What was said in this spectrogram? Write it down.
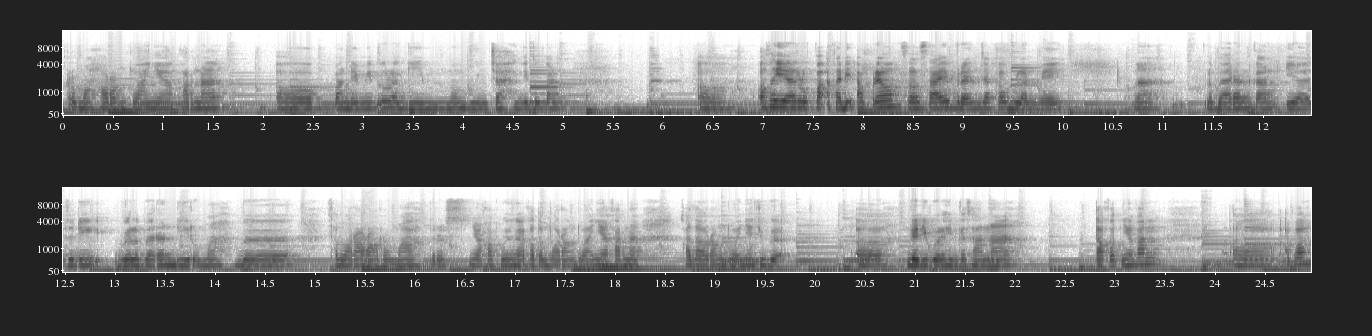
rumah orang tuanya karena uh, pandemi itu lagi membuncah gitu kan. Uh, oh iya lupa. Tadi April selesai beranjak ke bulan Mei. Nah lebaran kan. Ya jadi gue lebaran di rumah be sama orang-orang rumah. Terus nyokap gue nggak ketemu orang tuanya karena kata orang tuanya juga eh, nggak uh, dibolehin ke sana. Takutnya kan uh, apa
